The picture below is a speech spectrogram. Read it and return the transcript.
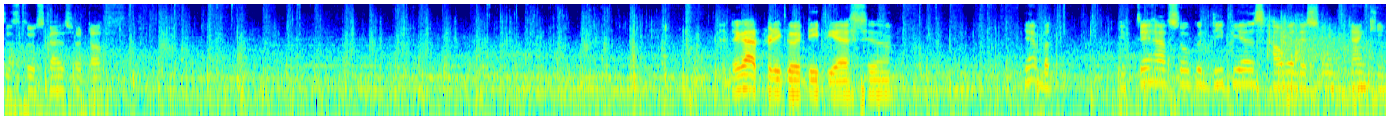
Those guys are tough. They got pretty good DPS too. Yeah, but if they have so good DPS, how are they so tanky?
